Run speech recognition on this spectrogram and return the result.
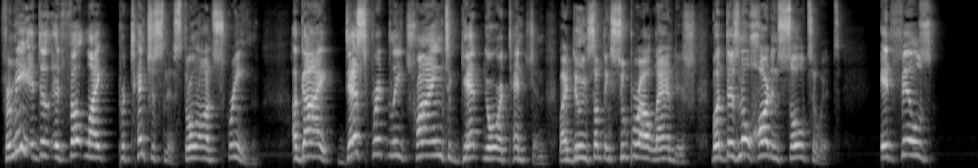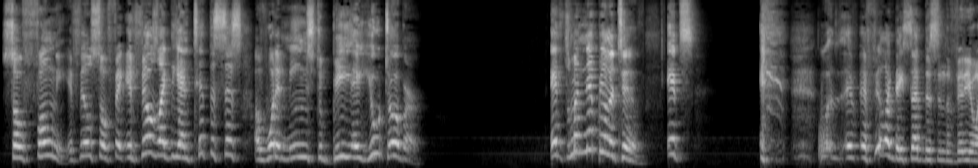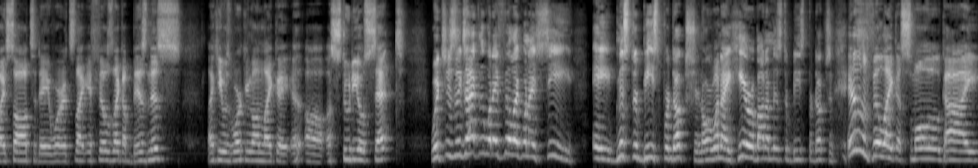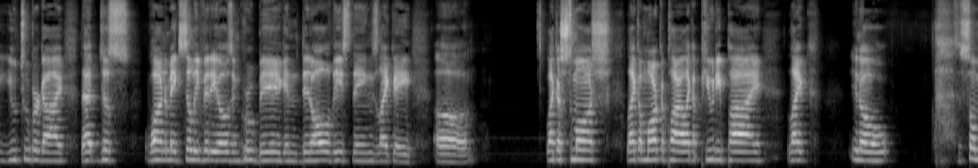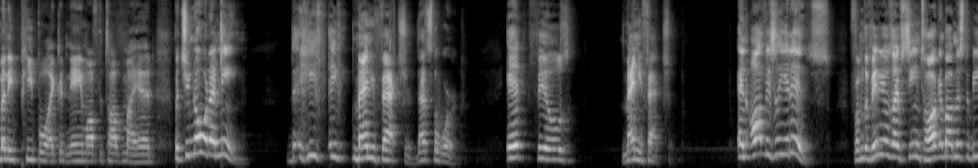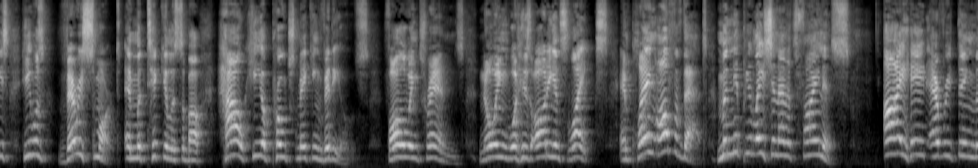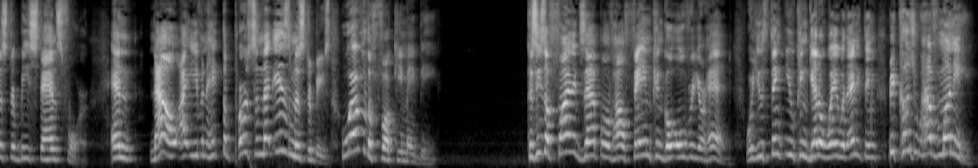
for me, it just it felt like pretentiousness thrown on screen. A guy desperately trying to get your attention by doing something super outlandish, but there's no heart and soul to it. It feels so phony. It feels so fake. It feels like the antithesis of what it means to be a YouTuber. It's manipulative. It's. it, feel like they said this in the video I saw today, where it's like it feels like a business, like he was working on like a a, a studio set, which is exactly what I feel like when I see a Mr. Beast production or when I hear about a Mr. Beast production, it doesn't feel like a small guy, YouTuber guy that just wanted to make silly videos and grew big and did all these things like a uh like a Smosh, like a Markiplier, like a PewDiePie, like you know, there's so many people I could name off the top of my head, but you know what I mean. He, he manufactured. That's the word. It feels manufactured. And obviously it is from the videos I've seen talking about Mr. Beast, he was very smart and meticulous about how he approached making videos, following trends, knowing what his audience likes, and playing off of that. Manipulation at its finest. I hate everything Mr. Beast stands for. And now I even hate the person that is Mr. Beast, whoever the fuck he may be. Because he's a fine example of how fame can go over your head, where you think you can get away with anything because you have money.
